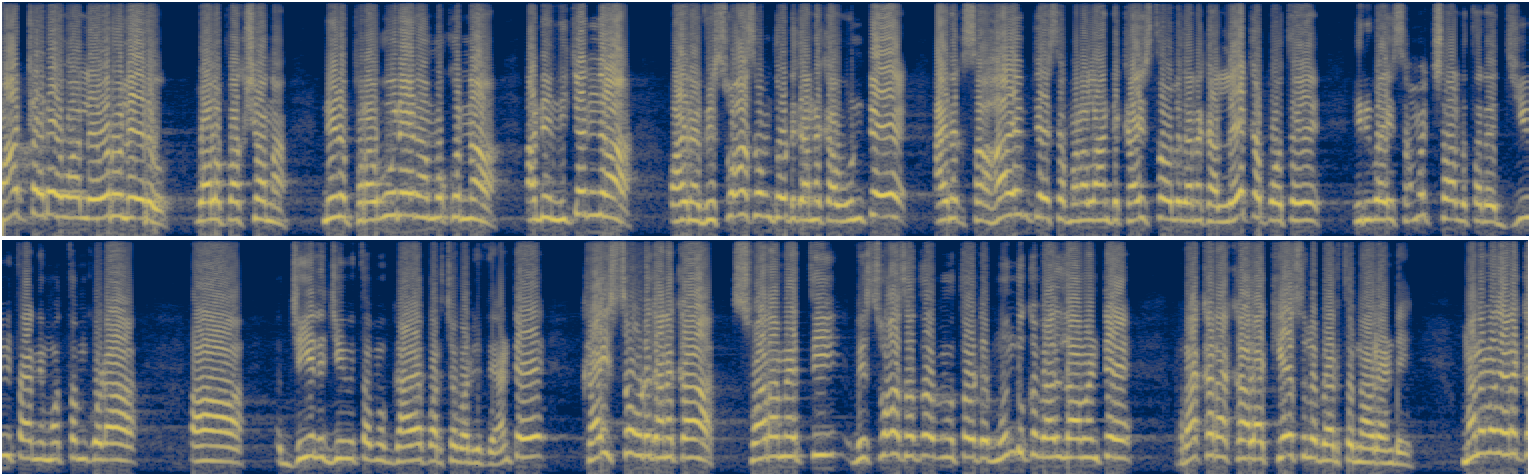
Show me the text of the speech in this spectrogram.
మాట్లాడే వాళ్ళు ఎవరూ లేరు వాళ్ళ పక్షాన. నేను ప్రభువునే నమ్ముకున్నా అని నిజంగా ఆయన విశ్వాసంతో గనక ఉంటే ఆయనకు సహాయం చేసే మనలాంటి క్రైస్తవులు గనక లేకపోతే ఇరవై సంవత్సరాలు తన జీవితాన్ని మొత్తం కూడా ఆ జైలు జీవితం గాయపరచబడింది. అంటే క్రైస్తవుడు గనక స్వరమెత్తి విశ్వాసంతో ముందుకు వెళ్దామంటే రకరకాల కేసులు పెడుతున్నారండి మనము గనక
